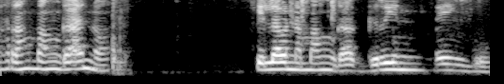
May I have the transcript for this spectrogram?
Parang mangga ano. Ilaw na mangga, green mango.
